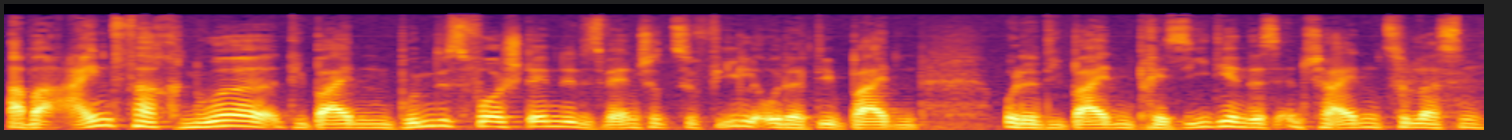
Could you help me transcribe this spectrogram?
Aber einfach nur die beiden Bundesvorstände, das wären schon zu viel, oder die beiden, oder die beiden Präsidien das entscheiden zu lassen,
